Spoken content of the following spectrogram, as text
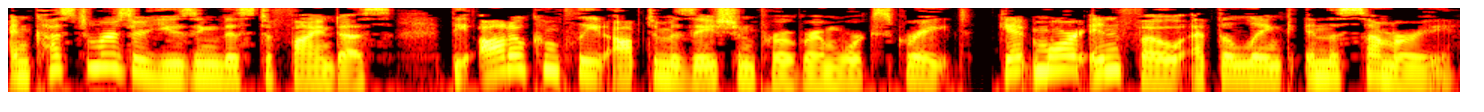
and customers are using this to find us. The autocomplete optimization program works great. Get more info at the link in the summary.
